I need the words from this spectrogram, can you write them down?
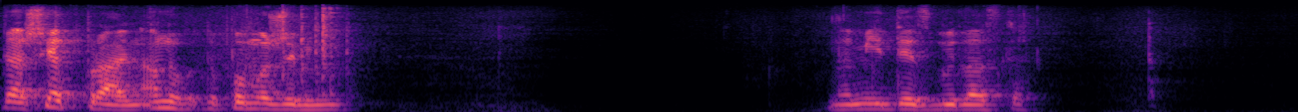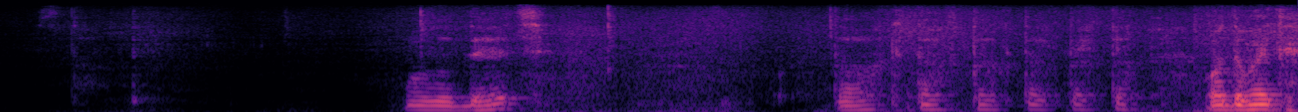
Даш, як правильно? Ану, допоможи мені. На мій диск, будь ласка. Молодець. Так, так, так, так, так, так. О, давайте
